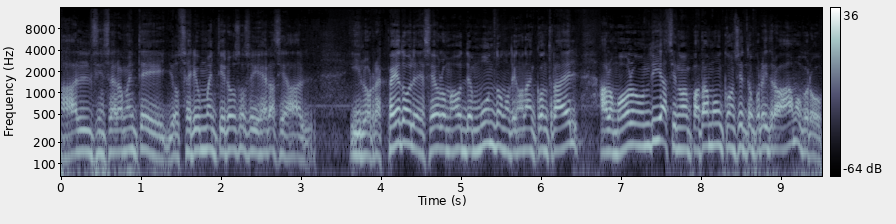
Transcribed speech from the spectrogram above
A Adal, sinceramente, yo sería un mentiroso si dijera hacia Adal. Y lo respeto, le deseo lo mejor del mundo, no tengo nada en contra de él. A lo mejor un día, si nos empatamos un concierto por ahí trabajamos, pero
